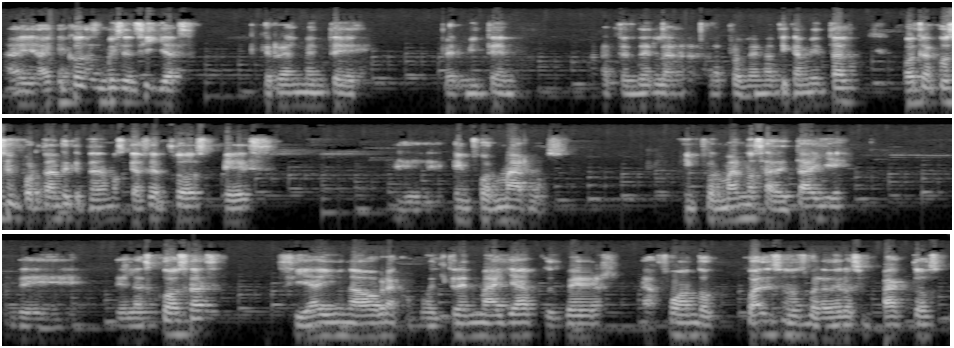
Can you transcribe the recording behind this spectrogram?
hay, hay cosas muy sencillas que realmente permiten atender la, problemática ambiental. Otra cosa importante que tenemos que hacer todos es eh, informarnos, informarnos a detalle de, de las cosas si hay una obra como el Tren Maya, pues ver a fondo cuáles son los verdaderos impactos,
